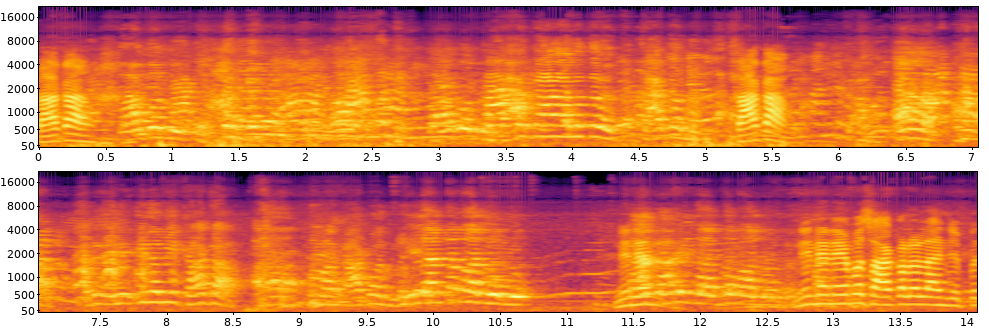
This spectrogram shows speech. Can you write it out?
కాకా. కాకోలు కాకోలు కాకాలు కాకా ఇది మీ కాక మా కాకోళ్ళు వీళ్ళంతా వాళ్ళు నిన్న నిన్ననేమో సాకలోళ్ళు అని చెప్పి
